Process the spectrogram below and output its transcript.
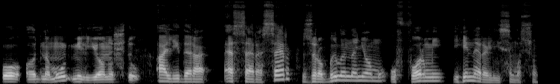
по 1 мільйону штук. А лідера СРСР зробили на ньому у формі генералісимусу.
